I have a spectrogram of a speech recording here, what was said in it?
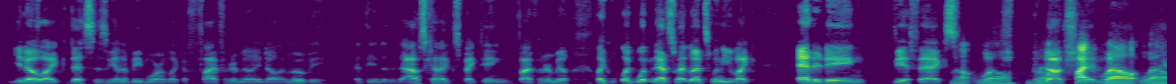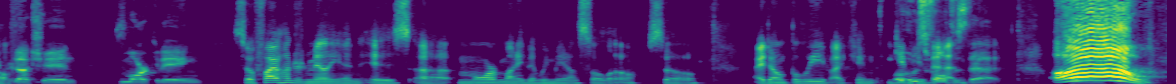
you know, like this is going to be more of like a five hundred million dollar movie at the end of the day. I was kind of expecting five hundred mil, like like when that's what that's when you like editing, VFX, Well, well, well, Production, well, well. production, marketing. So 500 million is uh, more money than we made on Solo. So I don't believe I can Well, give whose you fault that. is that? Oh!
